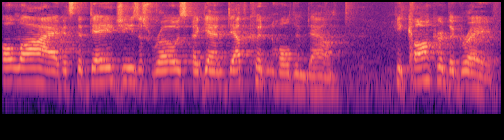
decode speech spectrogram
alive. It's the day Jesus rose again. Death couldn't hold him down. He conquered the grave.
